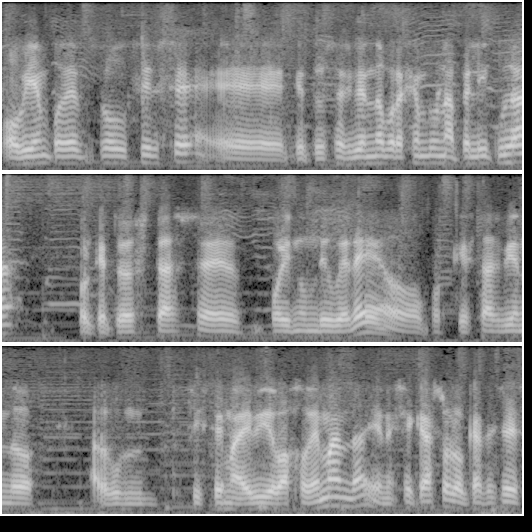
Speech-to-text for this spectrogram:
o bien puede producirse eh, que tú estés viendo, por ejemplo, una película porque tú estás eh, poniendo un DVD o porque estás viendo algún sistema de vídeo bajo demanda y en ese caso lo que haces es,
